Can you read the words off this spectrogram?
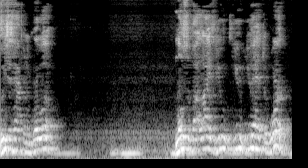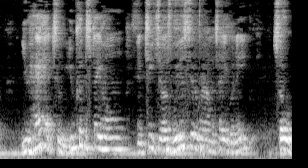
We just happened to grow up most of our life you you you had to work. You had to. You couldn't stay home and teach us. We didn't sit around the table and eat. So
